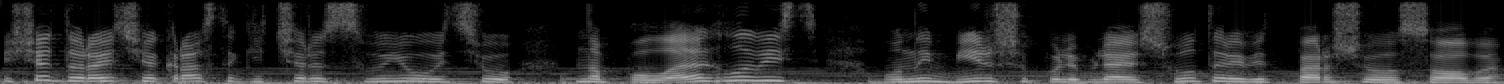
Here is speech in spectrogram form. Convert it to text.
І ще, до речі, якраз таки через свою цю наполегливість вони більше полюбляють шутери від першої особи.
